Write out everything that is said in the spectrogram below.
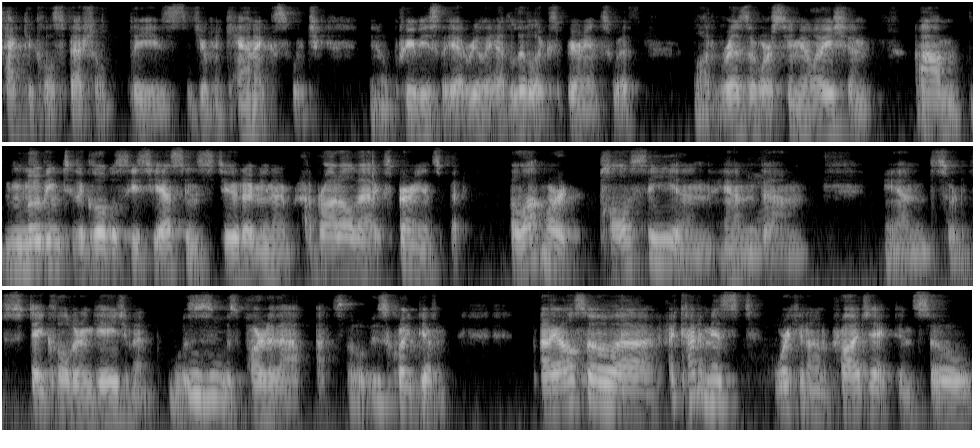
technical specialties, geomechanics, which you know, previously I really had little experience with, a lot of reservoir simulation. Um, moving to the Global CCS Institute, I mean, I, I, brought all that experience, but a lot more policy and and um, and sort of stakeholder engagement was mm-hmm. was part of that. So it was quite different. I also uh, I kind of missed working on a project, and so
